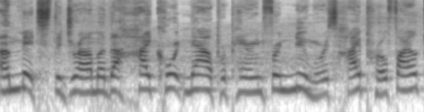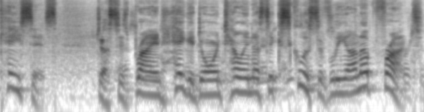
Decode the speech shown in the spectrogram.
Amidst the drama, the High Court now preparing for numerous high profile cases. Justice Brian Hagedorn telling us exclusively on Upfront.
